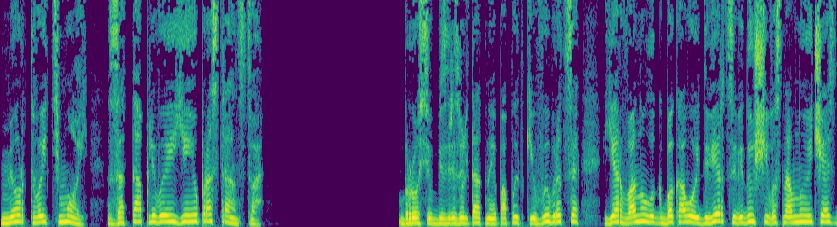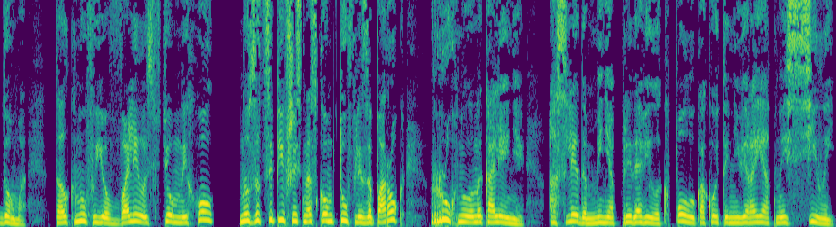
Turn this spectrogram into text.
мертвой тьмой, затапливая ею пространство. Бросив безрезультатные попытки выбраться, я рванула к боковой дверце, ведущей в основную часть дома. Толкнув ее, ввалилась в темный холл но, зацепившись носком туфли за порог, рухнула на колени, а следом меня придавило к полу какой-то невероятной силой,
